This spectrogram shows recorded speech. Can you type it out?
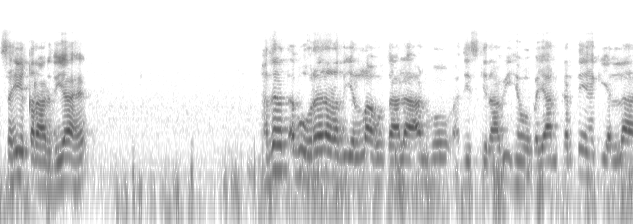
صحیح قرار دیا ہے۔ حضرت ابو حریر رضی اللہ تعالی عنہ حدیث کی راوی ہیں، وہ بیان کرتے ہیں کہ اللہ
